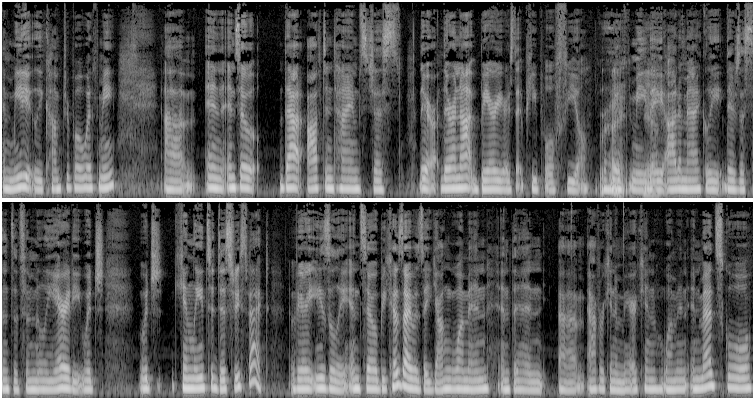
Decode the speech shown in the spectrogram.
immediately comfortable with me, um, and and so that oftentimes just there there are not barriers that people feel Right, with me. yeah. They automatically there's a sense of familiarity, which which can lead to disrespect very easily. And so, because I was a young woman and then um, African American woman in med school,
